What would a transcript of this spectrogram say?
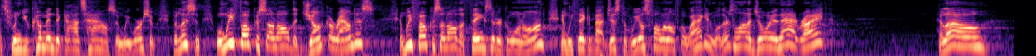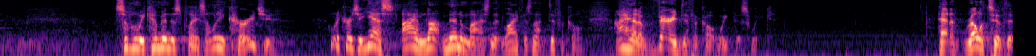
It's when you come into God's house and we worship. But listen, when we focus on all the junk around us, and we focus on all the things that are going on and we think about just the wheels falling off the wagon, well, there's a lot of joy in that, right? Hello? So when we come in this place, I want to encourage you. I want to encourage you, yes, I am not minimizing that life is not difficult. I had a very difficult week this week. Had a relative that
